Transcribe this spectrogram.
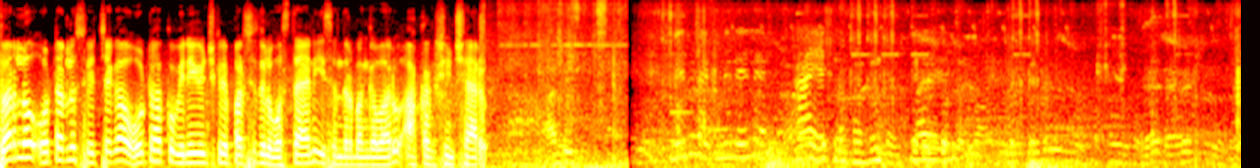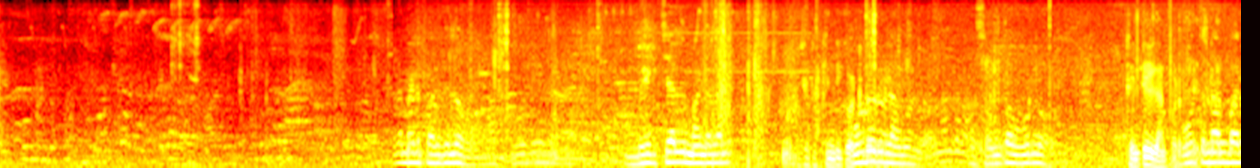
త్వరలో ఓటర్లు స్వేచ్ఛగా ఓటు హక్కు వినియోగించుకునే పరిస్థితులు వస్తాయని ఈ సందర్భంగా వారు ఆకాంక్షించారు. పార్లమెంట్ పరిధిలో మేడ్చల్ మండలం. గూడూరు గ్రామంలో మా సొంత ఊర్లో బూత్ నంబర్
